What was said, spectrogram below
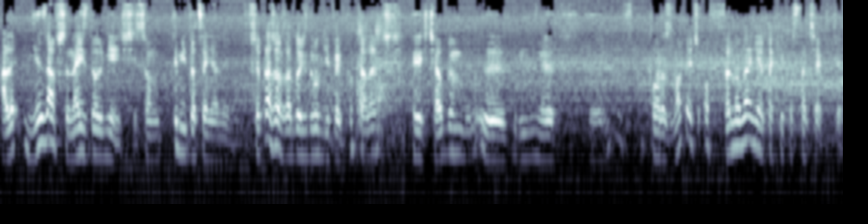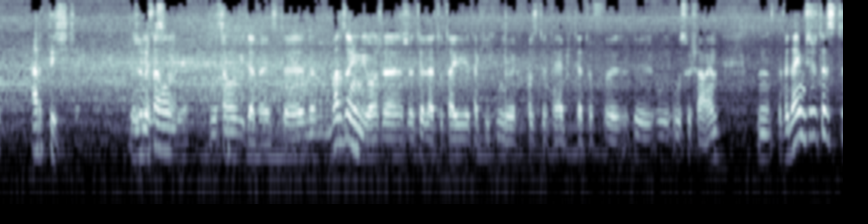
ale nie zawsze najzdolniejsi są tymi docenianymi. Przepraszam za dość długi wykład, ale e, chciałbym porozmawiać o fenomenie takiej postaci jak ty, artyście. Który robi Niesamow- swoje. Niesamowite to jest. E, no, Bardzo mi miło, że, że tyle tutaj takich miłych, pozytywnych epitetów e, e, usłyszałem. Mm, Wydaje mi się, że to jest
